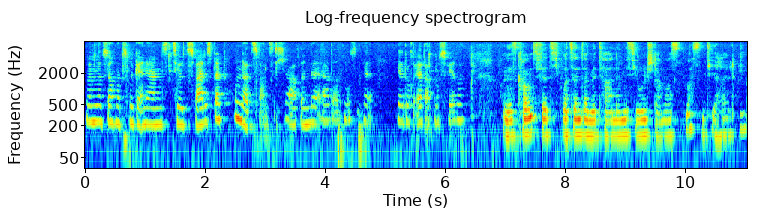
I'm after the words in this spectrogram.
Und wenn wir uns nochmal zurückerinnern ans CO2, das bleibt 120 Jahre in der Erdatmosphäre. Ja, doch, Erdatmosphäre. Und jetzt kommt 40% der Methanemissionen stammen aus Massentierhaltung.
